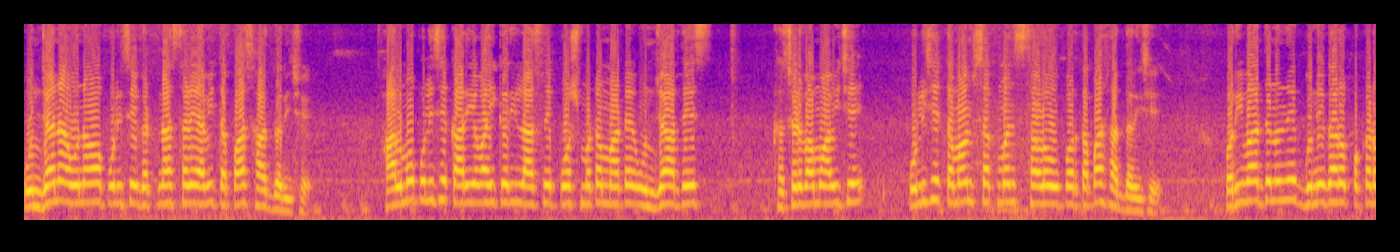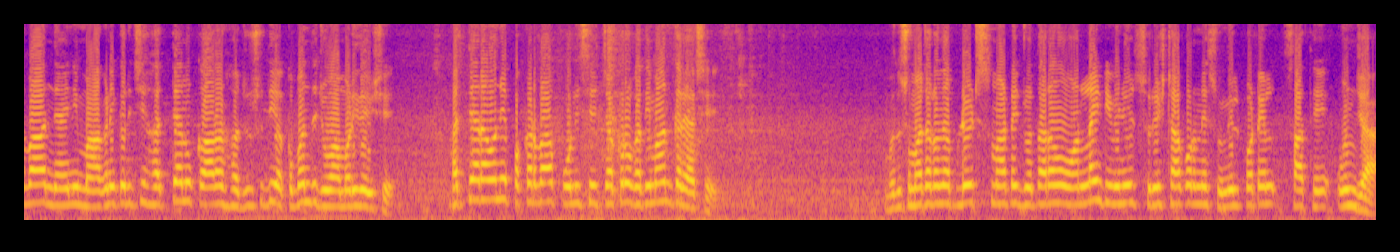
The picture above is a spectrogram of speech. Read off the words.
ઊંઝાના ઉનાવા પોલીસે ઘટના સ્થળે આવી તપાસ હાથ ધરી છે. હાલમાં પોલીસે કાર્યવાહી કરી લાશને પોસ્ટમોર્ટમ માટે ઊંઝા અર્ધે ખસેડવામાં આવી છે. પોલીસે તમામ શકમંદ સ્થળો ઉપર તપાસ હાથ ધરી છે. પરિવારજનોને ગુનેગારો પકડવા ન્યાયની માગણી કરી છે. હત્યાનું કારણ હજુ સુધી અકબંધ જોવા મળી રહ્યું છે. હત્યારાઓને પકડવા પોલીસે ચક્રો ગતિમાન કર્યા છે. વધુ અને અપડેટ્સ માટે જોતા રહો online TV news Suresh Thakor અને સુનિલ પટેલ સાથે ઊંઝા.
